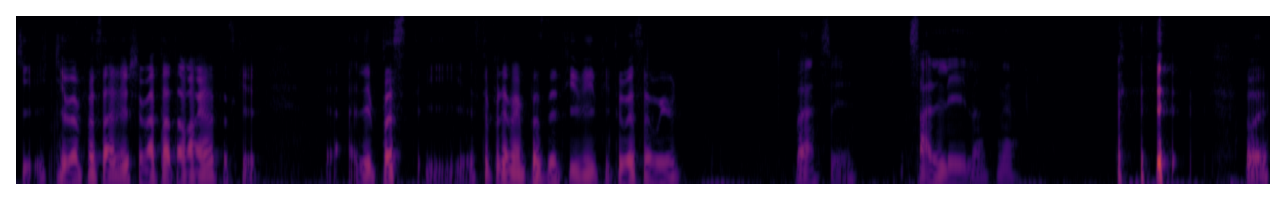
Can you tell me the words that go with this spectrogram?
Qu'il qu'il aimait pas ça aller chez ma tante à Montréal parce que euh, les postes, c'était pas les mêmes postes de TV puis il trouvait ça weird. Ben, c'est... Ça l'est, là. Mais Ouais.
